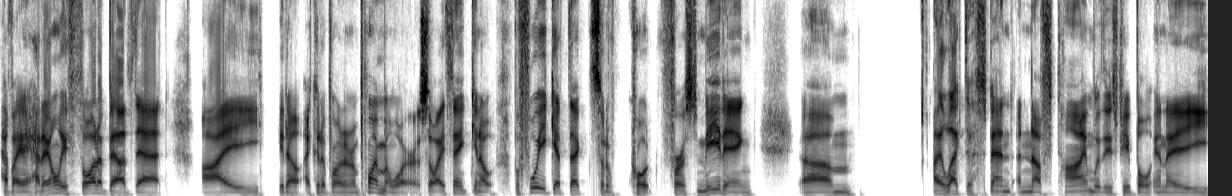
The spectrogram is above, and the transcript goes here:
have i had i only thought about that i you know i could have brought an employment lawyer. So i think you know before you get that sort of quote first meeting um, I like to spend enough time with these people in a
